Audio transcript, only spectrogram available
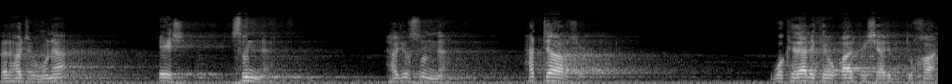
فالهجر هنا إيش؟ سنة. هجر سنة حتى يرجع وكذلك يقال في شارب الدخان.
